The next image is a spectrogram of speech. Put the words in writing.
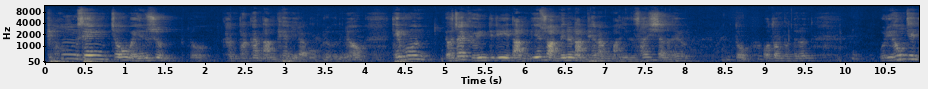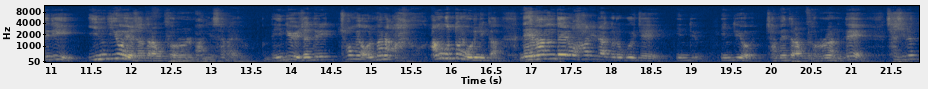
평생 저 왼수 저 강팍한 남편이라고 그러거든요. 대부분 여자 교인들이 남, 예수 안 믿는 남편하고 많이들 사시잖아요. 또 어떤 분들은 우리 형제들이 인디오 여자들하고 결혼을 많이 살아요. 근데 인디오 여자들이 처음에 얼마나 아, 아무것도 모르니까 내 맘대로 하리라 그러고 이제 인디오, 인디오 자매들하고 결혼하는데 사실은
